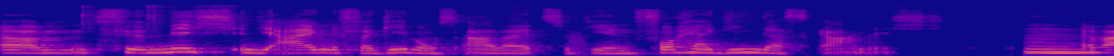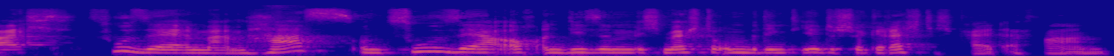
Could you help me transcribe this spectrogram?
ähm, für mich in die eigene Vergebungsarbeit zu gehen. Vorher ging das gar nicht. Mhm. Da war ich zu sehr in meinem Hass und zu sehr auch in diesem, ich möchte unbedingt irdische Gerechtigkeit erfahren.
